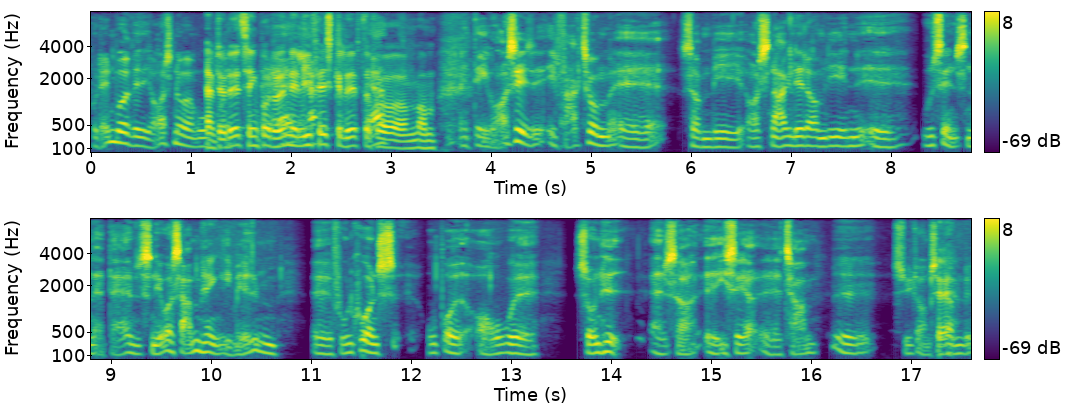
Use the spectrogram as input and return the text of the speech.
på den måde ved jeg også noget om rugbrød. Jamen, det er det, jeg tænkte på. Det ja, jeg lige fisker lidt efter ja. for... Om, om... Men det er jo også et, et faktum, øh, som vi også snakkede lidt om lige inden øh, udsendelsen, at der er en snæver sammenhæng imellem øh, fuldkorns rugbrød og øh, sundhed, altså øh, især øh, tarm. Øh, sygdom, selvom ja.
